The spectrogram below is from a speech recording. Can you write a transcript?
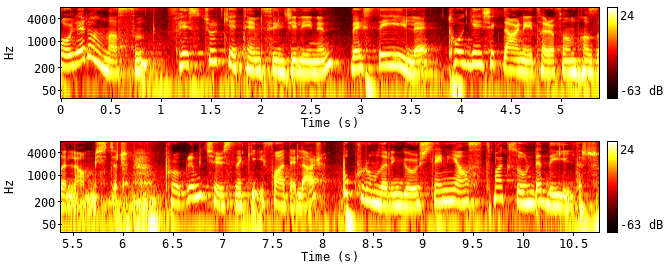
Toylar Anlatsın, FES Türkiye temsilciliğinin desteğiyle Toy Gençlik Derneği tarafından hazırlanmıştır. Program içerisindeki ifadeler bu kurumların görüşlerini yansıtmak zorunda değildir.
